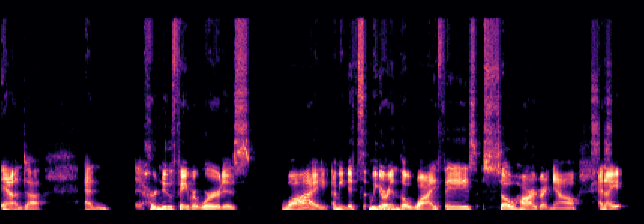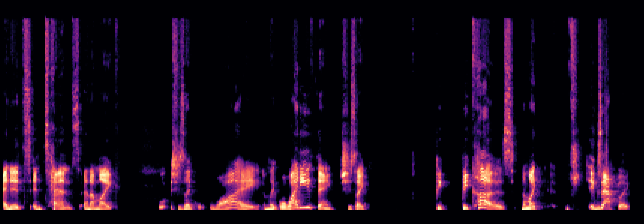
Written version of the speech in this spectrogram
and uh and her new favorite word is why? I mean it's we are in the why phase so hard right now. And i and it's intense. And i'm like she's like why? I'm like well why do you think? She's like Be- because. And i'm like exactly.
